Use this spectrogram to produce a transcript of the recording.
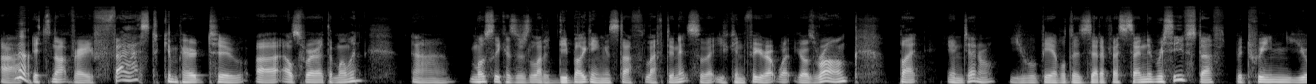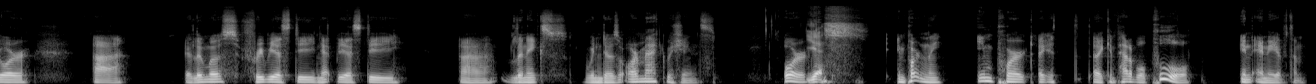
Uh, Yeah. It's not very fast compared to uh, elsewhere at the moment, uh, mostly because there's a lot of debugging and stuff left in it so that you can figure out what goes wrong. But in general, you will be able to ZFS send and receive stuff between your uh, Illumos, FreeBSD, NetBSD, uh, Linux, Windows, or Mac machines. Or, yes. importantly, import a, a compatible pool in any of them,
